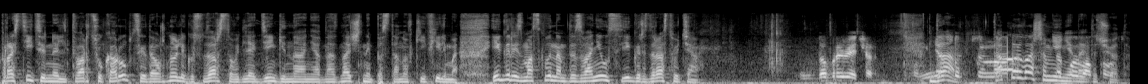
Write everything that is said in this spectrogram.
Простительно ли творцу коррупции, должно ли государство выделять деньги на неоднозначные постановки и фильмы? Игорь из Москвы нам дозвонился. Игорь, здравствуйте. Добрый вечер. У меня, Да. Какое ваше мнение на этот вопрос. счет?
